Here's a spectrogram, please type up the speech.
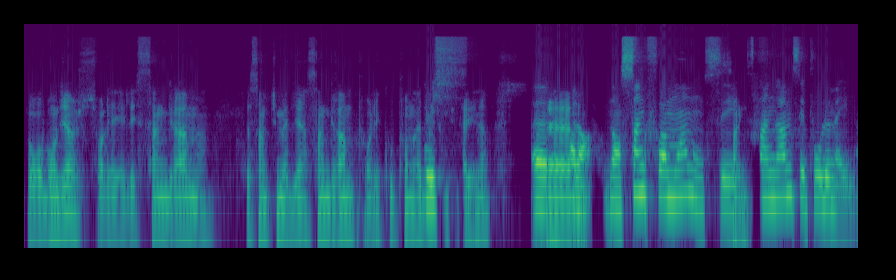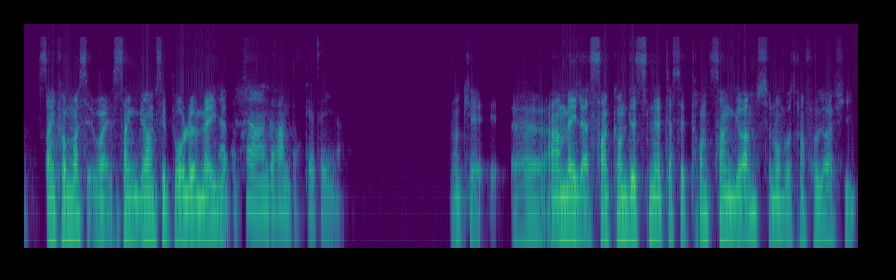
Pour rebondir sur les, les 5 grammes c'est que tu m'as dit un 5 grammes pour les coupons de réduction oui. Euh, euh, alors, non, 5 fois moins, donc c'est 5, grammes, c'est pour le mail. 5 fois moins, c'est ouais, 5 grammes, c'est pour le mail. À peu près 1 gramme pour Catalina. Ok. Euh, un mail à 50 destinataires, c'est 35 grammes selon votre infographie.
